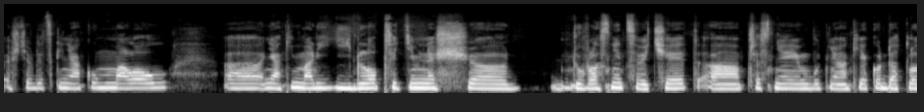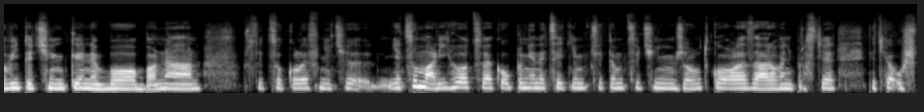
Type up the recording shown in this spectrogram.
ještě vždycky nějakou malou, nějaký malý jídlo předtím, než jdu vlastně cvičit a přesně jim buď nějaký jako datlový tyčinky nebo banán, prostě cokoliv, něče, něco malého, co jako úplně necítím při tom cvičení v žaludku, ale zároveň prostě teďka už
